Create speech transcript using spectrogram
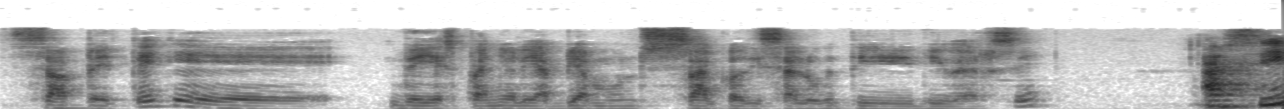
sapete che degli spagnoli abbiamo un sacco di saluti diversi? Ah sì?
